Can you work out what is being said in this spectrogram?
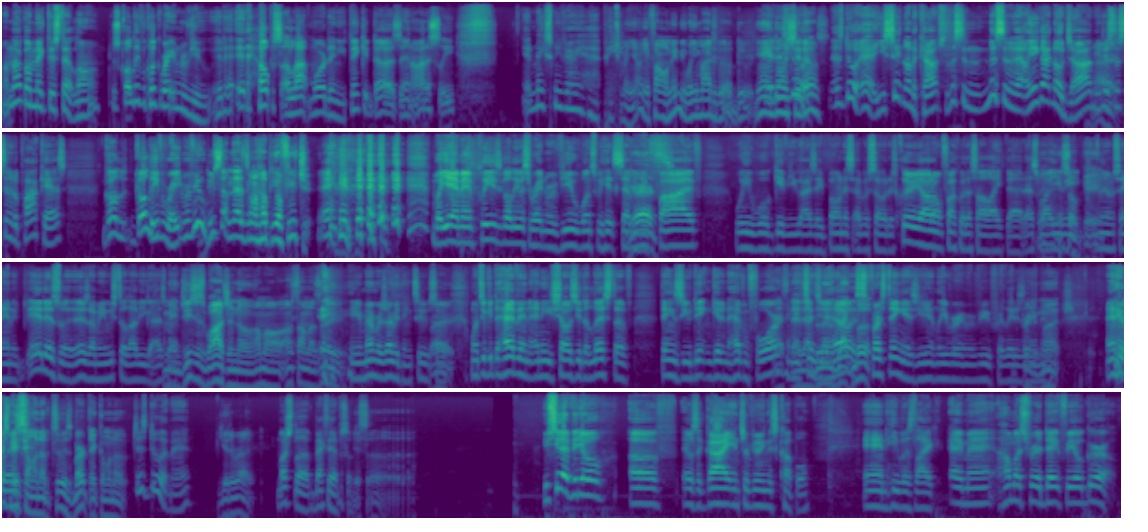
I'm not gonna make this that long. Just go leave a quick rating review. It it helps a lot more than you think it does, and honestly, it makes me very happy. I mean, you on your phone anyway. You might as well do it. You Yeah, ain't doing just shit it. else. Let's do it. Hey, you sitting on the couch, listen, listen to that. You ain't got no job. You just Right. listen to the podcast. Go, go leave a rating review. Do something that's gonna help your future. but yeah, man, please go leave us a rating review. Once we hit 75, we will give you guys a bonus episode. It's clear y'all don't fuck with us all like that. That's why Yeah, you it's need, okay. You know what I'm saying? It, it is what it is. I mean, we still love you guys. I mean, Jesus watching though. I'm all. I'm something to say. he remembers everything too. So once you get to heaven and he shows you the list of things you didn't get into heaven for, That's- and he that- that sends you to hell, his first thing is you didn't leave a review for Leaders Pretty much. Anyways, Christmas coming up too. His birthday coming up. just do it, man. Get it right. Much love. Back to the episode. Yes, uh. You see that video of it was a guy interviewing this couple, and he was like, "Hey man, how much for a date for your girl?"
